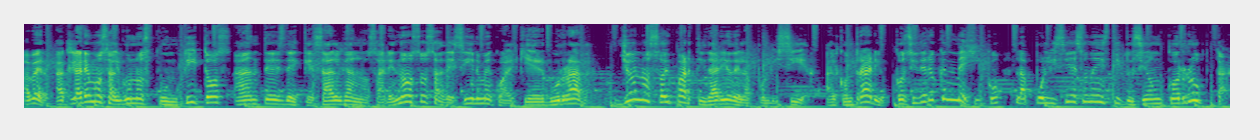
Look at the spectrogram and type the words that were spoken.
A ver, aclaremos algunos puntitos antes de que salgan los arenosos a decirme cualquier burrada. Yo no soy partidario de la policía, al contrario, considero que en México la policía es una institución corrupta,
